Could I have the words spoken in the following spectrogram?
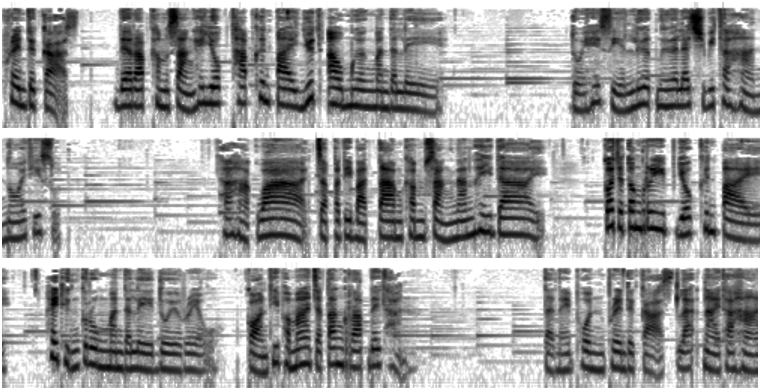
เพรนเดกาสได้รับคำสั่งให้ยกทัพขึ้นไปยึดเอาเมืองมันเดเล โดยให้เสียเลือดเนื้อและชีวิตทหารน้อยที่สุด ถ้าหากว่าจะปฏิบัติตามคำสั่งนั้นให้ได้ ก็จะต้องรีบยกขึ้นไป ให้ถึงกรุงมันเดเลโดยเร็ว ก่อนที่พม่าจะตั้งรับได้ทัน แต่ในพลเพรนเดกาสและนายทหาร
